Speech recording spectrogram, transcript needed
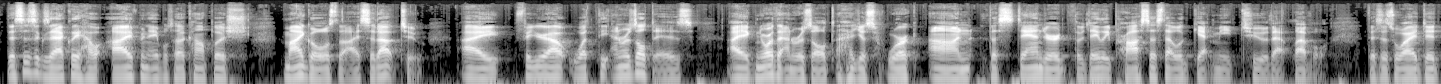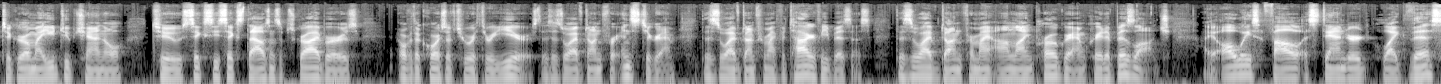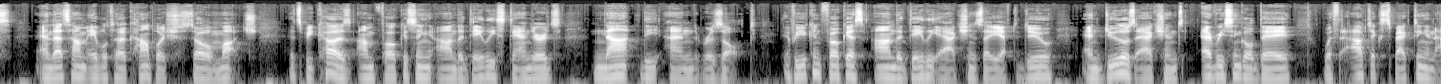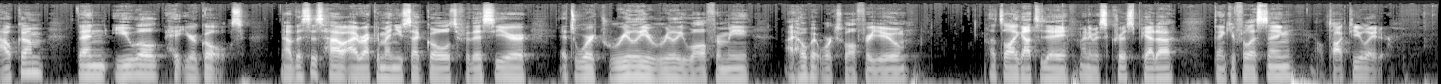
This is exactly how I've been able to accomplish my goals that I set out to. I figure out what the end result is. I ignore the end result. I just work on the standard, the daily process that will get me to that level. This is what I did to grow my YouTube channel to 66,000 subscribers over the course of two or three years. This is what I've done for Instagram. This is what I've done for my photography business. This is what I've done for my online program, Creative Biz Launch. I always follow a standard like this, and that's how I'm able to accomplish so much. It's because I'm focusing on the daily standards, not the end result. If you can focus on the daily actions that you have to do and do those actions every single day without expecting an outcome, then you will hit your goals. Now, this is how I recommend you set goals for this year. It's worked really, really well for me. I hope it works well for you. That's all I got today. My name is Chris Pieta. Thank you for listening. I'll talk to you later.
